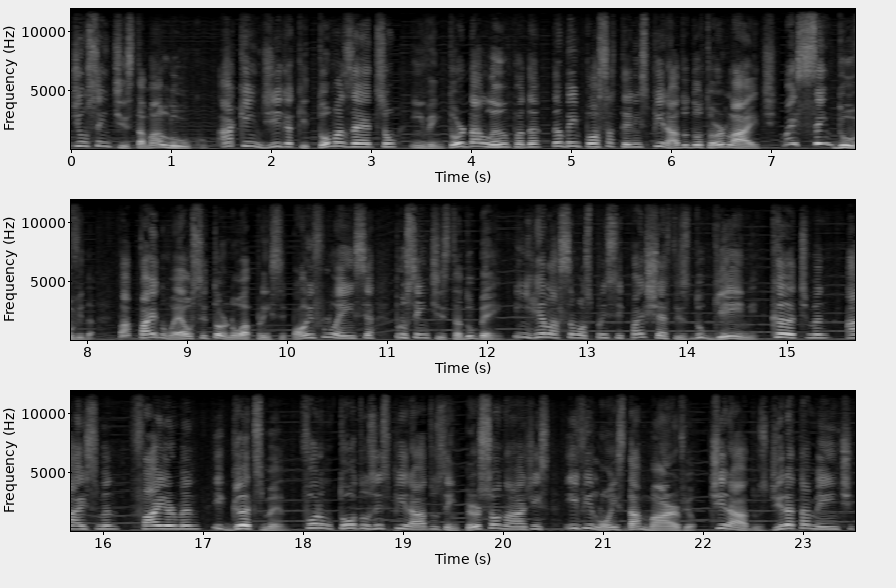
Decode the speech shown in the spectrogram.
de um cientista maluco. Há quem diga que Thomas Edison, inventor da lâmpada, também possa ter inspirado o Dr. Light, mas sem dúvida, Papai Noel se tornou a principal influência para o cientista do bem. Em relação aos principais chefes do game, Cutman, Iceman, Fireman e Gutsman foram todos inspirados em personagens e vilões da Marvel, tirados diretamente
